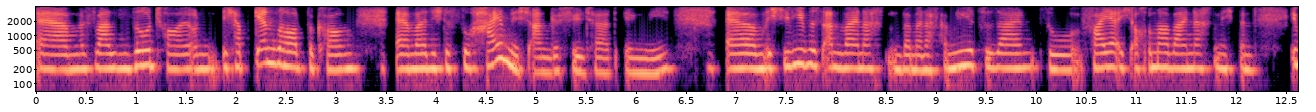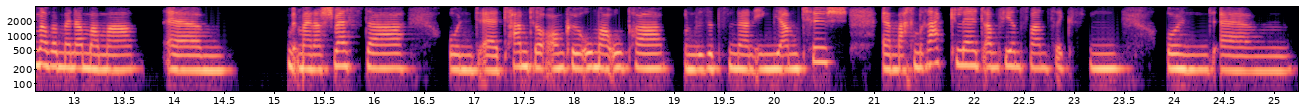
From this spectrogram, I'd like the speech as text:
Ähm, es war so toll und ich habe Gänsehaut bekommen, ähm, weil sich das so heimisch angefühlt hat irgendwie. Ähm, ich liebe es an Weihnachten bei meiner Familie zu sein. So feiere ich auch immer Weihnachten. Ich bin immer bei meiner Mama. Ähm, mit meiner Schwester und äh, Tante, Onkel, Oma, Opa und wir sitzen dann irgendwie am Tisch, äh, machen Raclette am 24. Und ähm,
